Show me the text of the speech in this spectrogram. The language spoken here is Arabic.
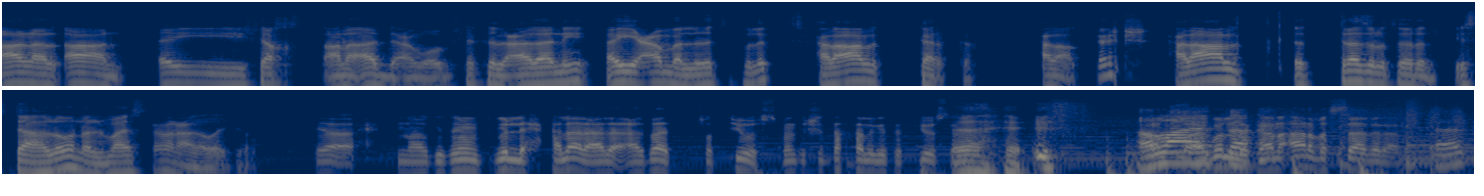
أنا الآن أي شخص أنا أدعمه بشكل علني أي عمل لنتفلكس حلال تكركه حلال. إيش؟ حلال ت- تنزلوا ترند يستاهلون اللي ما يستحون على وجههم. يا إحنا قلت تقول لي حلال على على بالي تيوس ما أدري إيش دخل قلت تيوس. الله أقول لك أنا أنا بستاذن أنا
